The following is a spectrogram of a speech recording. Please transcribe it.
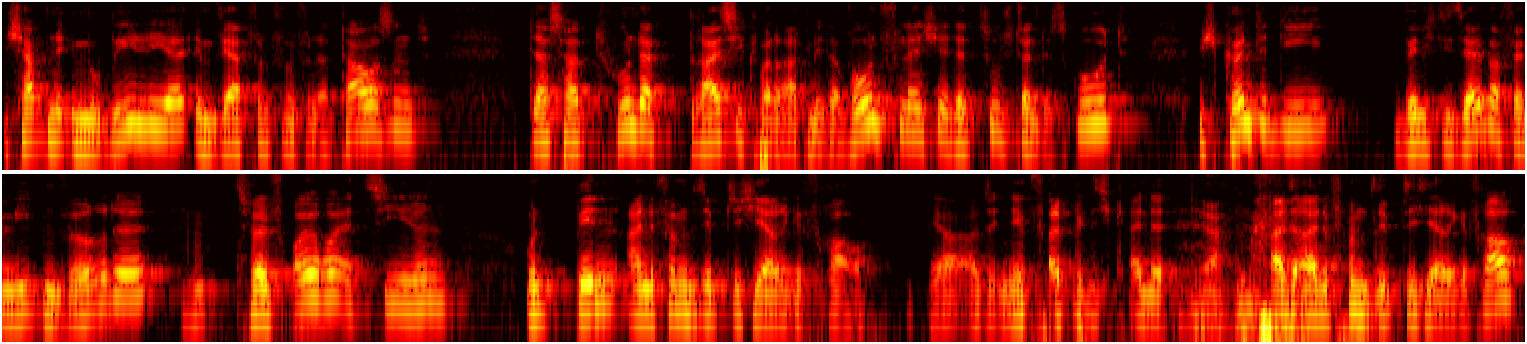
ich habe eine Immobilie im Wert von 500.000. Das hat 130 Quadratmeter Wohnfläche, der Zustand ist gut. Ich könnte die, wenn ich die selber vermieten würde, 12 Euro erzielen und bin eine 75-jährige Frau ja, also in dem Fall bin ich keine, ja. also eine 75-jährige Frau,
